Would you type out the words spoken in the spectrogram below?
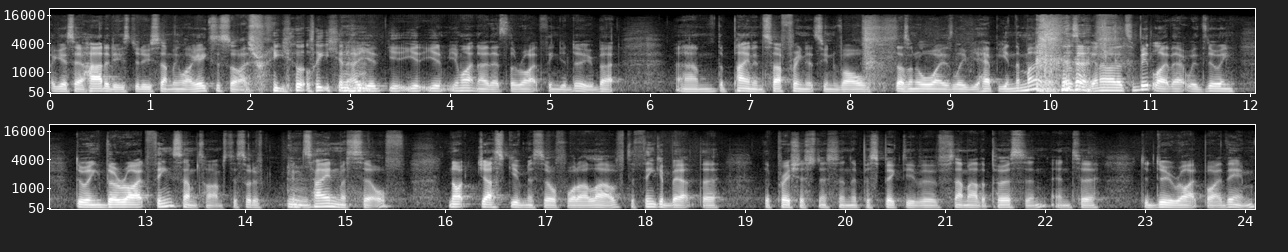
I guess, how hard it is to do something like exercise regularly. You know, mm-hmm. you, you, you, you might know that's the right thing to do, but um, the pain and suffering that's involved doesn't always leave you happy in the moment, does it? You know, it's a bit like that with doing doing the right thing sometimes to sort of mm. contain myself, not just give myself what I love, to think about the the preciousness and the perspective of some other person and to to do right by them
